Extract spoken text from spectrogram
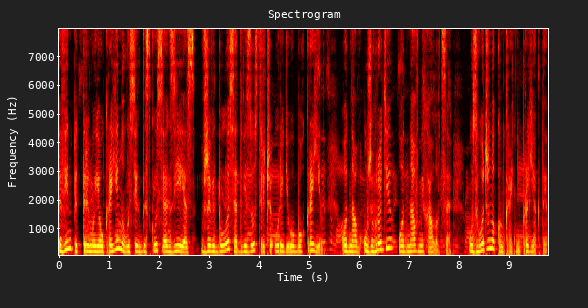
Він підтримує Україну в усіх дискусіях з ЄС. Вже відбулося дві зустрічі урядів обох країн: одна в Ужгороді, одна в Міхаловці. Узгоджено конкретні проєкти.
